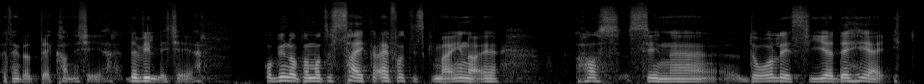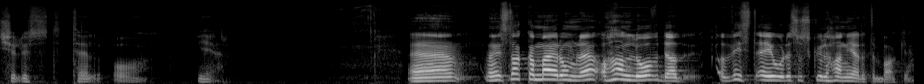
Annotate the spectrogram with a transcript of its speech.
Jeg tenkte at det kan jeg ikke gjøre. Det vil jeg ikke gjøre. Og begynne å på en måte si hva jeg faktisk mener er hans sine dårlige sider, det har jeg ikke lyst til å gjøre. Eh, men vi snakka mer om det, og han lovde at, hvis jeg gjorde det, så skulle han gjøre det tilbake.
